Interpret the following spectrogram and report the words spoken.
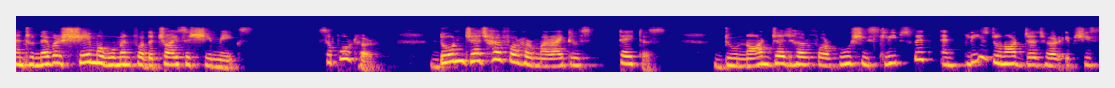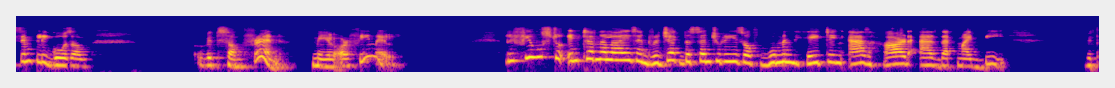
and to never shame a woman for the choices she makes. Support her. Don't judge her for her marital status. Do not judge her for who she sleeps with, and please do not judge her if she simply goes out with some friend, male or female. Refuse to internalize and reject the centuries of woman hating as hard as that might be with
